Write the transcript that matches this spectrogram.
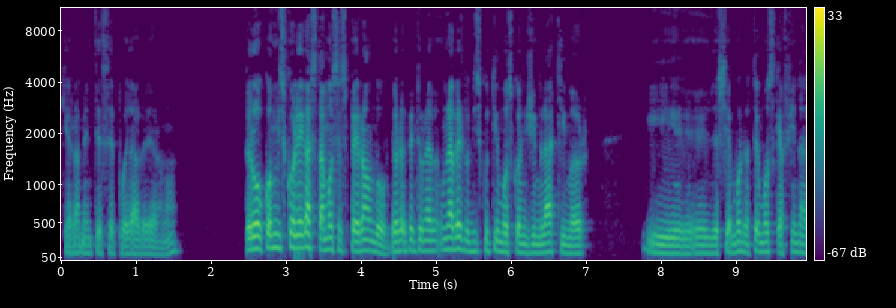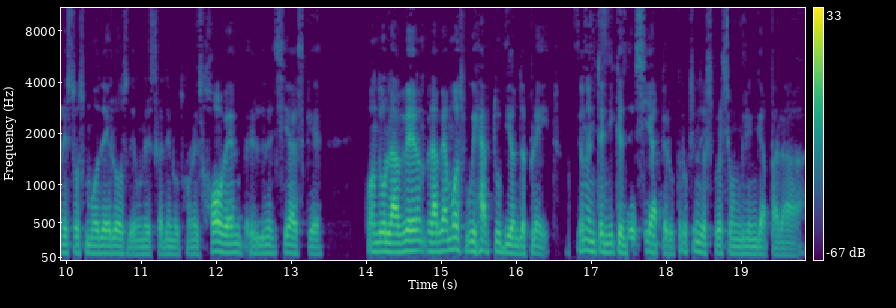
que realmente se pueda ver, ¿no? Pero con mis colegas estamos esperando. De repente una, una vez lo discutimos con Jim Latimer y decíamos, bueno, tenemos que afinar estos modelos de una estrella de neutrones joven. Él decía es que cuando la, ve- la veamos, we have to be on the plate. Yo no entendí qué decía, pero creo que es una expresión gringa para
